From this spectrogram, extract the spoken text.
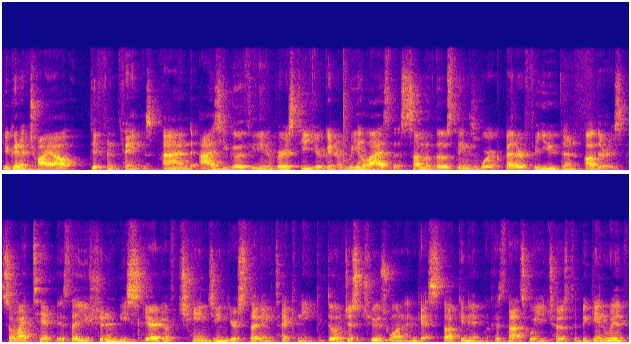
you're gonna try out different things. And as you go through university, you're gonna realize that some of those things work better for you than others. So my tip is that you shouldn't be scared of changing your studying technique. Don't just choose one and get stuck in it because that's what you chose to begin with.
